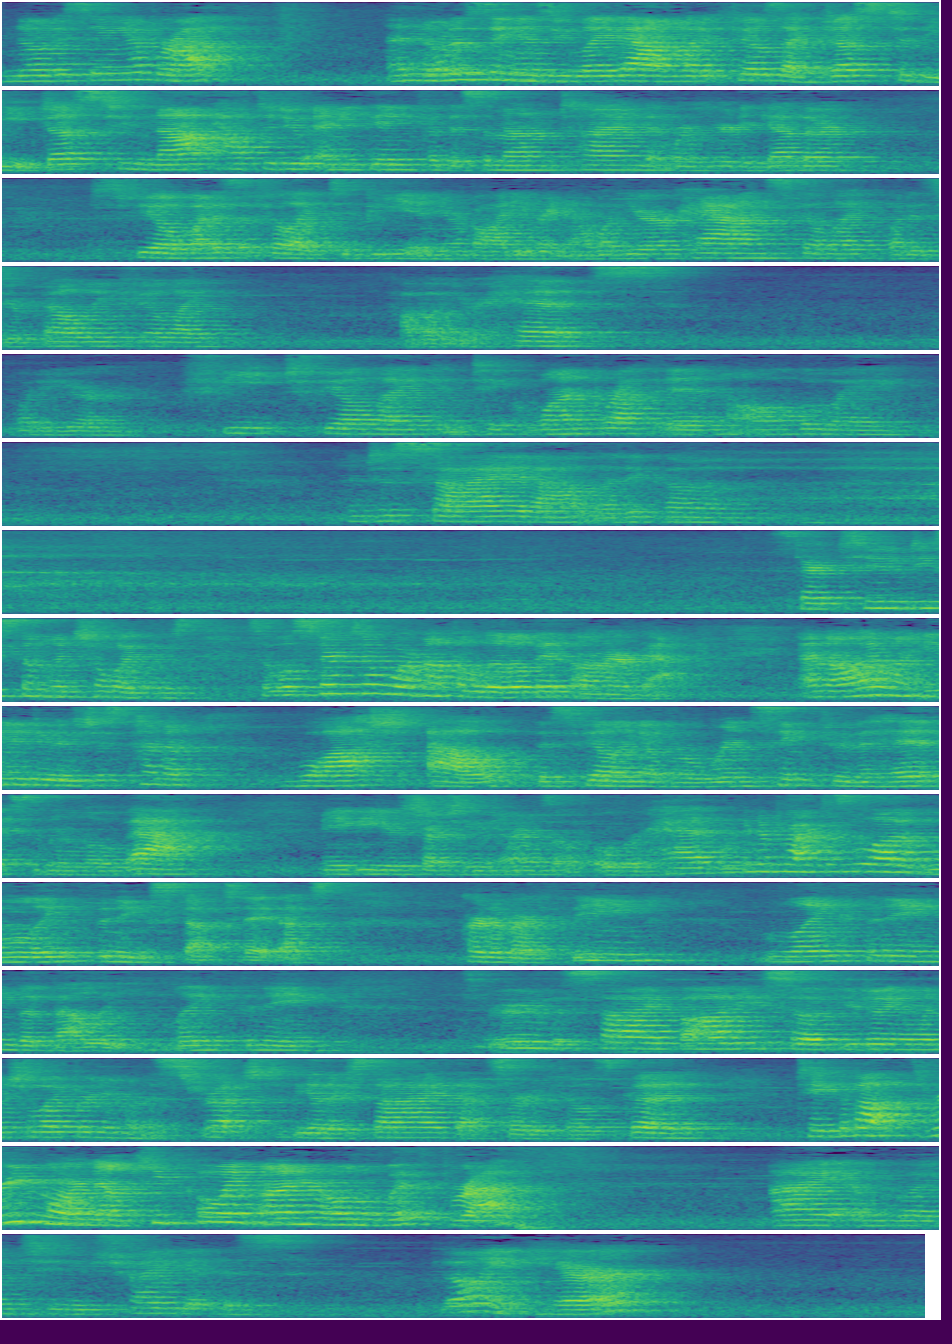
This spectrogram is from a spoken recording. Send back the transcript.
Noticing your breath and noticing as you lay down what it feels like just to be, just to not have to do anything for this amount of time that we're here together. Just feel what does it feel like to be in your body right now? What do your hands feel like? What does your belly feel like? How about your hips? What do your feet feel like? And take one breath in all the way. And just sigh it out, let it go. Start to do some windshield wipers. So we'll start to warm up a little bit on our back. And all I want you to do is just kind of wash out this feeling of rinsing through the hips and the low back. Maybe you're stretching the arms up overhead. We're going to practice a lot of lengthening stuff today. That's part of our theme. Lengthening the belly, lengthening through the side body. So if you're doing a windshield wiper, you're going to stretch to the other side. That sort of feels good. Take about three more. Now keep going on your own with breath. I am going to try to get this going here.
